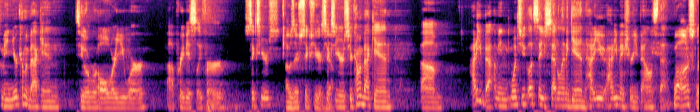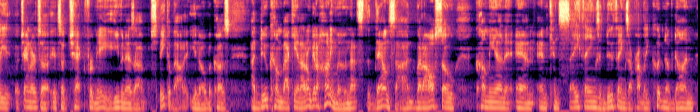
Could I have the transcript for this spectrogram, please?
I mean, you're coming back in to a role where you were uh, previously for six years. I was there six years. Six years. So you're coming back in. Um, how do you? Ba- I mean, once you let's say you settle in again, how do you how do you make sure you balance that? Well, honestly, uh, Chandler, it's a it's a check for me, even as I speak about it. You know, because I do come back in. I don't get a honeymoon. That's the downside. But I also come in and and can say things and do things I probably couldn't have done.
